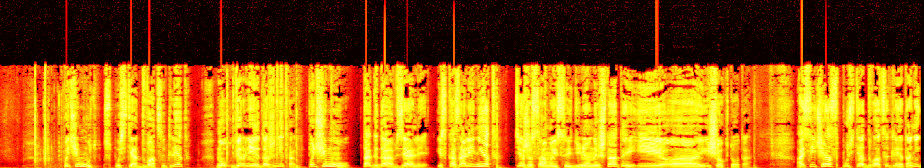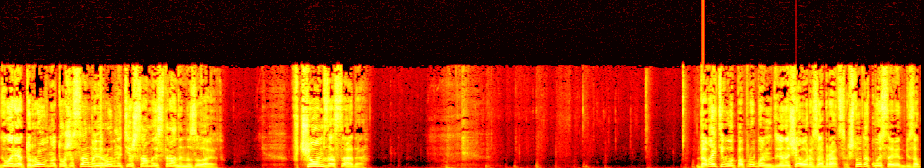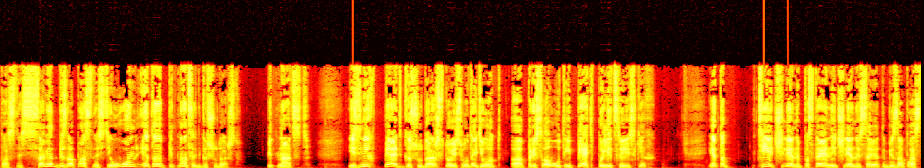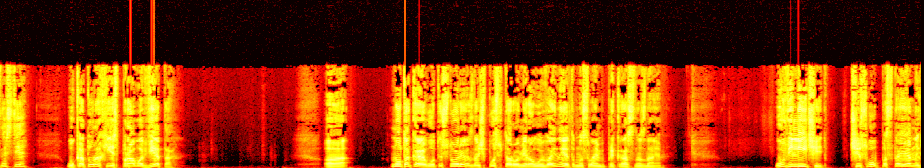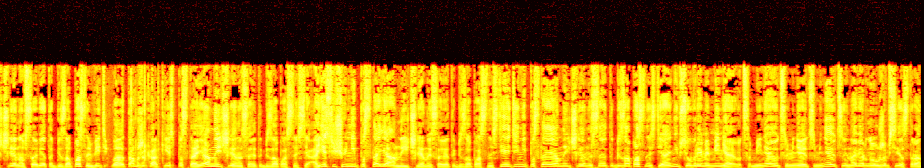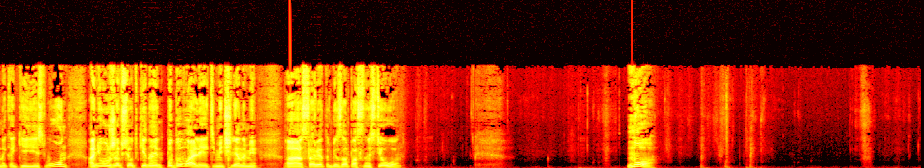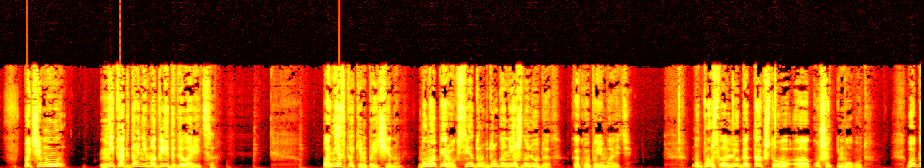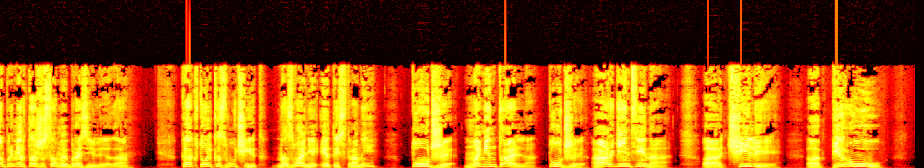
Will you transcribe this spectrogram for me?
Почему спустя 20 лет, ну, вернее, даже не так, почему тогда взяли и сказали нет, те же самые Соединенные Штаты и э, еще кто-то, а сейчас, спустя 20 лет, они говорят ровно то же самое и ровно те же самые страны называют. В чем засада? Давайте вот попробуем для начала разобраться, что такое Совет Безопасности. Совет Безопасности ООН это 15 государств. 15. Из них 5 государств, то есть вот эти вот а, пресловутые 5 полицейских. Это те члены, постоянные члены Совета Безопасности, у которых есть право вето. А, ну, такая вот история, значит, после Второй мировой войны, это мы с вами прекрасно знаем. Увеличить число постоянных членов Совета Безопасности, ведь а, там же как, есть постоянные члены Совета Безопасности, а есть еще непостоянные члены Совета Безопасности. Эти непостоянные члены Совета Безопасности, они все время меняются, меняются, меняются, меняются, и, наверное, уже все страны, какие есть в ООН, они уже все-таки, наверное, побывали этими членами а, Совета Безопасности ООН. Но почему никогда не могли договориться. По нескольким причинам. Ну, во-первых, все друг друга нежно любят, как вы понимаете. Ну, просто любят так, что а, кушать не могут. Вот, например, та же самая Бразилия, да. Как только звучит название этой страны, тут же, моментально, тут же Аргентина, а, Чили, а, Перу,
